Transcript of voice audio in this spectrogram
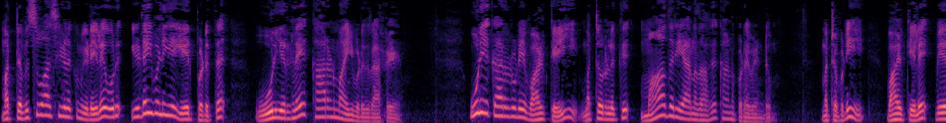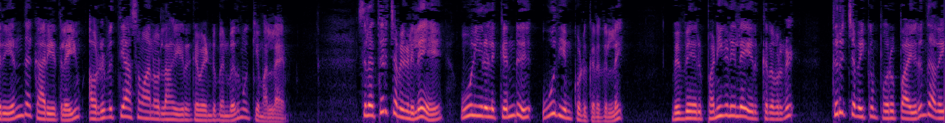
மற்ற விசுவாசிகளுக்கும் இடையிலே ஒரு இடைவெளியை ஏற்படுத்த ஊழியர்களே காரணமாகி விடுகிறார்கள். ஊழியக்காரருடைய வாழ்க்கை மற்றவர்களுக்கு மாதிரியானதாக காணப்பட வேண்டும். மற்றபடி வாழ்க்கையிலே வேறு எந்த காரியத்திலேயும் அவர்கள் வித்தியாசமானவர்களாக இருக்க வேண்டும் என்பது முக்கியமல்ல. சில திருச்சபைகளிலே ஊழியர்களுக்கென்று ஊதியம் கொடுக்கிறதில்லை. வெவ்வேறு பணிகளிலே இருக்கிறவர்கள் திருச்சபைக்கும் பொறுப்பாயிருந்து அதை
